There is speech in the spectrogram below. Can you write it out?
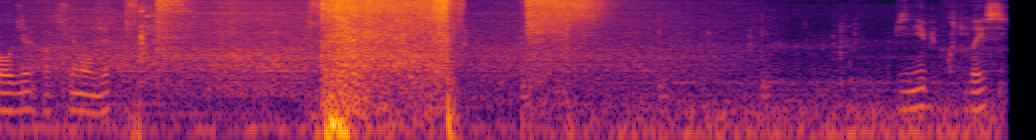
bolca aksiyon olacak. Kutudayız?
